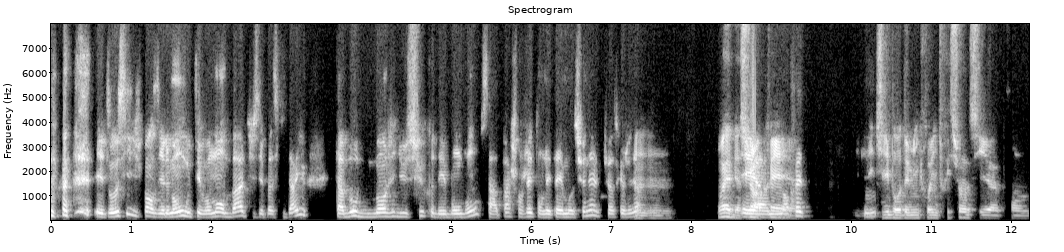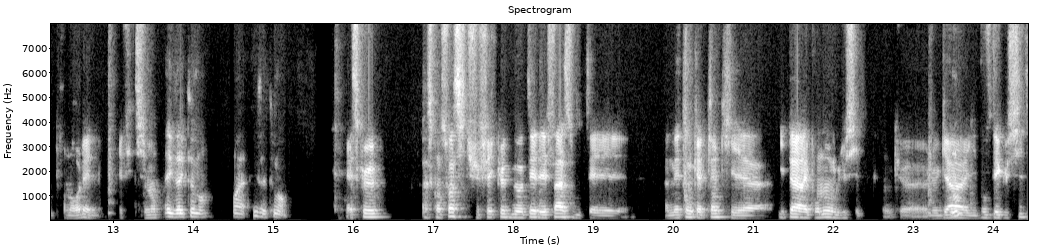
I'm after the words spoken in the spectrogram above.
et toi aussi, je pense. Il y a des moments où tu es vraiment en bas, tu sais pas ce qui t'arrive. Tu as beau manger du sucre, des bonbons, ça va pas changer ton état émotionnel. Tu vois ce que je veux dire? Mmh, mmh. Oui, bien sûr. Après, en fait, l'équilibre de micronutrition aussi prend, prend, le relais, effectivement. Exactement. Ouais, exactement. Est-ce que, parce qu'en soi, si tu fais que de noter des phases où tu es, admettons, quelqu'un qui est euh, hyper répondant aux glucides, donc euh, le gars, il bouffe des glucides,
